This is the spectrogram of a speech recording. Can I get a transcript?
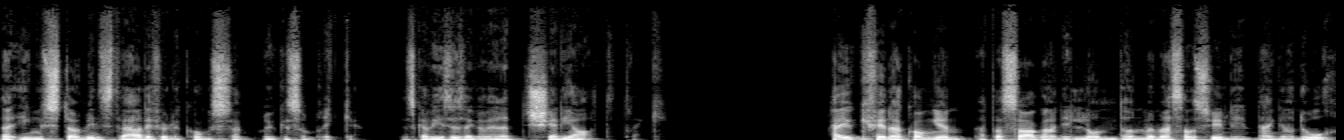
Den yngste og minst verdifulle kongssønn brukes som brikke. Det skal vise seg å være et genialt trekk. Hauk finner kongen etter sagaen i London, men mest sannsynlig lenger nord,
